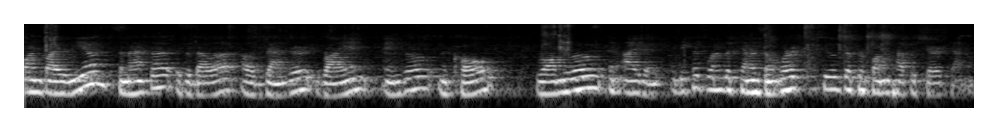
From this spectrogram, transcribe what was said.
performed by Leah, Samantha, Isabella, Alexander, Ryan, Angel, Nicole, Romulo, and Ivan. And because one of the pianos don't work, two of the performers have to share a piano.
